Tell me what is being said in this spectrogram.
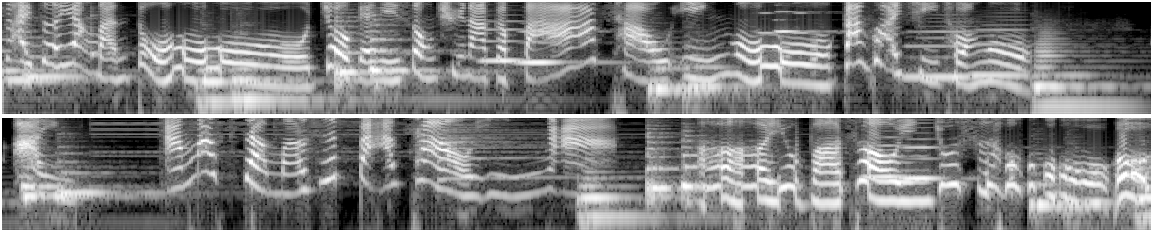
再这样懒惰，就给你送去那个拔草营哦！赶快起床哦！哎，阿妈，什么是拔草营啊？哎呦，拔草营就是哦，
